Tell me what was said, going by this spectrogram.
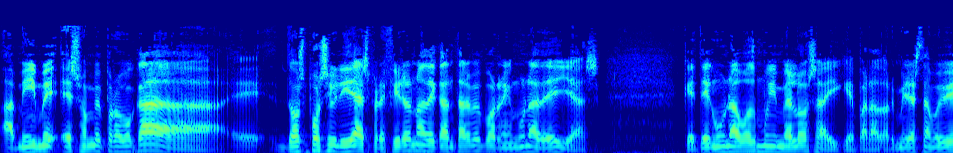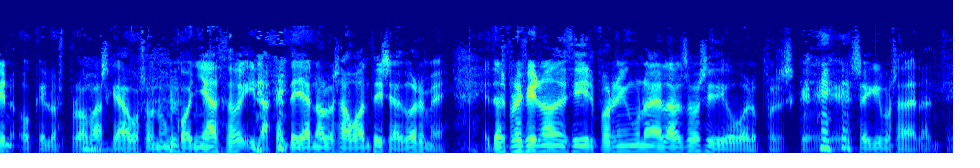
A mí me- eso me provoca eh, dos posibilidades. Prefiero no decantarme por ninguna de ellas. Que tengo una voz muy melosa y que para dormir está muy bien, o que los programas que hago son un coñazo y la gente ya no los aguanta y se duerme. Entonces prefiero no decidir por ninguna de las dos y digo, bueno, pues que seguimos adelante.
